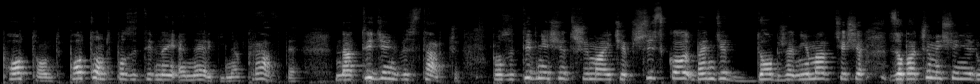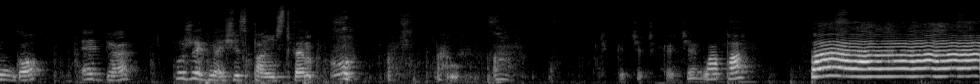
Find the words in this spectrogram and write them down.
potąd, potąd pozytywnej energii, naprawdę. Na tydzień wystarczy. Pozytywnie się trzymajcie, wszystko będzie dobrze, nie martwcie się. Zobaczymy się niedługo. Edgar, pożegnaj się z państwem. Czekajcie, czekajcie, łapa. Pa!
